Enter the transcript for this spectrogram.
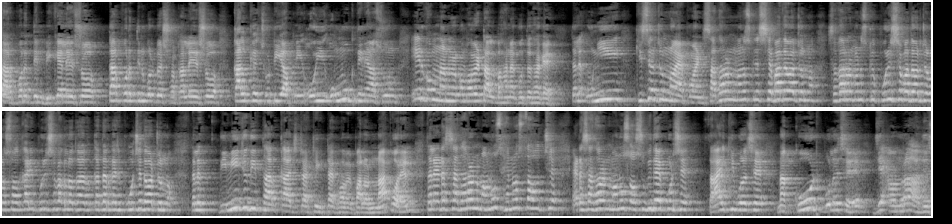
তারপরের দিন বিকেলে এসো। তারপরের দিন বলবে, সকালে এসো। কালকে ছুটি, আপনি ওই অমুক দিনে আসুন। এরকম নানা রকম ভাবে টালবাহানা করতে থাকে। তাহলে উনি কিসের জন্য অ্যাপয়েন্ট সাধারণ মানুষকে সেবা দেওয়ার জন্য, সাধারণ মানুষকে পরিষেবা দেওয়ার জন্য সরকারি পরিষেবাগুলো তাদের কাছে পৌঁছে দেওয়ার জন্য। তাহলে তিনি যদি তার কাজটা ঠিকঠাকভাবে পালন না করেন, তাহলে একটা সাধারণ মানুষ হেনস্থা হচ্ছে, একটা সাধারণ মানুষ অসুবিধায় পড়ছে। তাই কি বলেছে? না, কোর্ট বলেছে যে আমরা আদেশ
